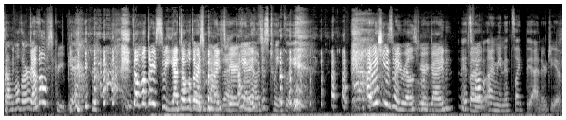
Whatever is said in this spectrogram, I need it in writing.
Dumbledore. Gandalf's creepy. Yeah. Dumbledore's sweet. Yeah, Dumbledore is one of my spirit guides. I know, just twinkly. I wish he was my real spirit guide. it's probably. I mean, it's like the energy of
